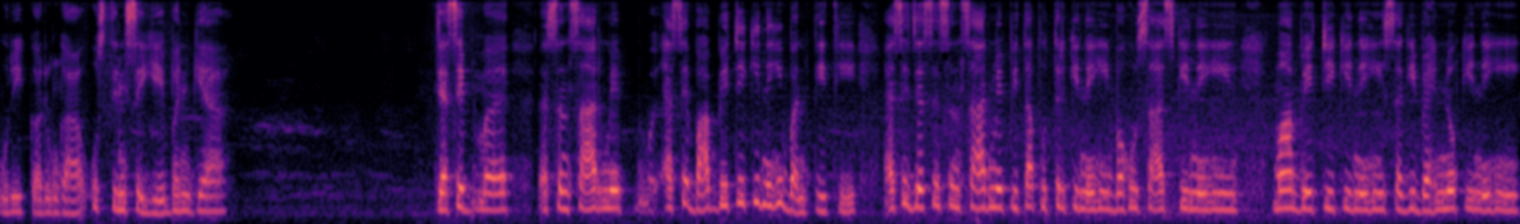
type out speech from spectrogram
पूरी करूँगा। उस दिन से ये बन गया। जैसे संसार में ऐसे बाप बेटे की नहीं बनती थी। ऐसे जैसे संसार में पिता पुत्र की नहीं बहू सास की नहीं माँ बेटी की नहीं सगी बहनों की नहीं।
